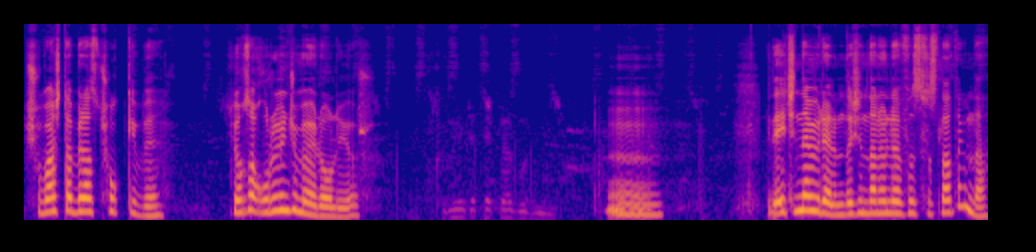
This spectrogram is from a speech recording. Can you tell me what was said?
Şu başta biraz çok gibi. Yoksa kuruyunca mı öyle oluyor? Kuruyunca tekrar görünüyor. Hmm. Bir de içinden verelim. Dışından öyle fıs fısladın da.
